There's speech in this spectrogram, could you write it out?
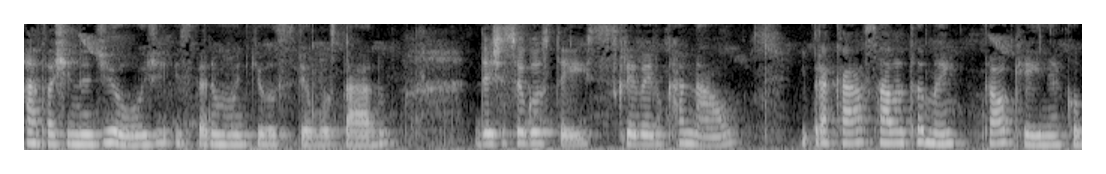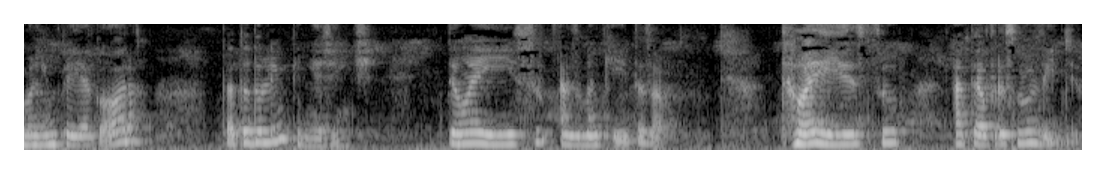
a faxina de hoje. Espero muito que vocês tenham gostado. Deixa seu gostei, se inscreva aí no canal. E pra cá a sala também tá ok, né? Como eu limpei agora, tá tudo limpinha, gente. Então é isso, as banquetas, ó. Então é isso, até o próximo vídeo.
